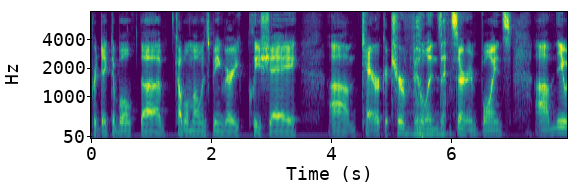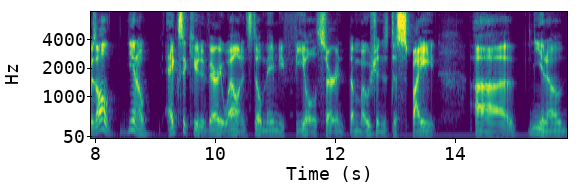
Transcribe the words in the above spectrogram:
predictable, the couple moments being very cliche, um, caricature villains at certain points. Um, it was all you know executed very well, and it still made me feel certain emotions despite uh you know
